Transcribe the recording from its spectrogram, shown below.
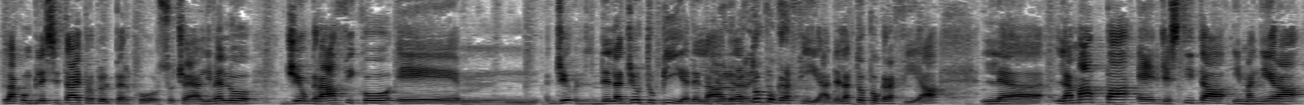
la complessità è proprio il percorso, cioè a livello geografico e mh, mm, ge- della geotopia, della, della topografia, della topografia la, la mappa è gestita in maniera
